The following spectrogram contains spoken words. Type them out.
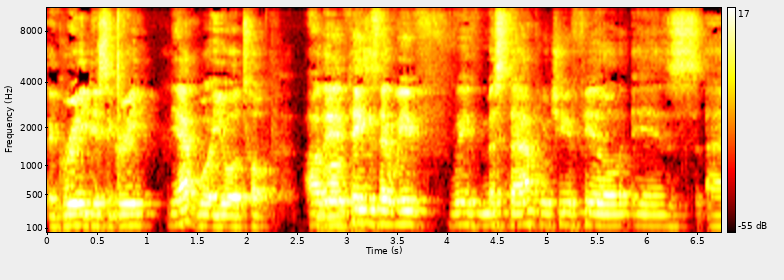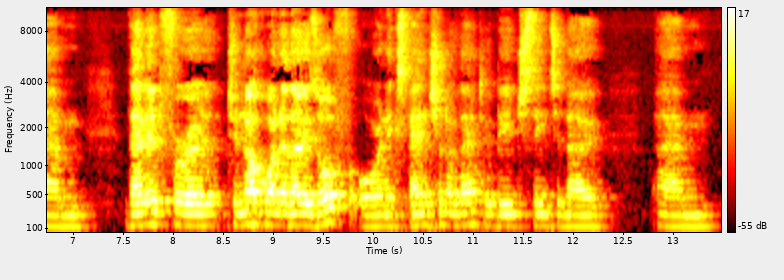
agree, disagree. Yeah. What are your top? Are there things that we've we've missed out which you feel is um, valid for a, to knock one of those off or an expansion of that? It would be interesting to know um,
